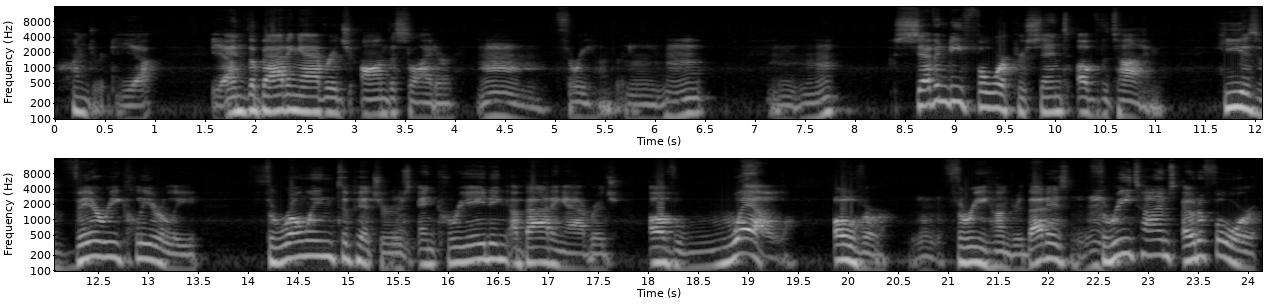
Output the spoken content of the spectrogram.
hundred. Yeah. Yeah. And the batting average on the slider, mm. 300. Mm-hmm. Mm-hmm. 74% of the time, he is very clearly throwing to pitchers and creating a batting average of well over 300. That is three times out of four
